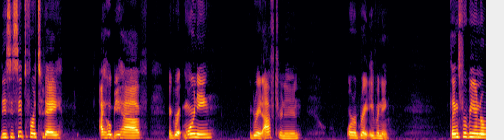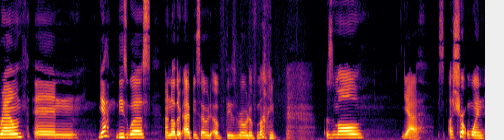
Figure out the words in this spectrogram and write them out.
this is it for today i hope you have a great morning a great afternoon, or a great evening. Thanks for being around, and yeah, this was another episode of this road of mine. a small, yeah, a short one,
